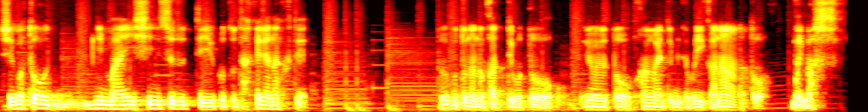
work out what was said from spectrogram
仕事に邁進するっていうことだけじゃなくて、どういうことなのかっていうことをいろいろと考えてみてもいいかなと思います。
